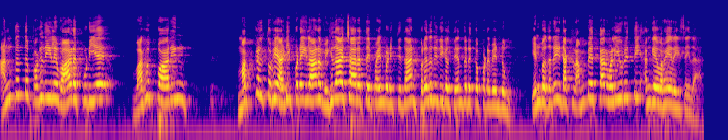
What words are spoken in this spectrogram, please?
அந்தந்த பகுதியிலே வாழக்கூடிய வகுப்பாரின் மக்கள் தொகை அடிப்படையிலான விகிதாச்சாரத்தை பயன்படுத்தி தான் பிரதிநிதிகள் தேர்ந்தெடுக்கப்பட வேண்டும் என்பதனை டாக்டர் அம்பேத்கர் வலியுறுத்தி அங்கே வரையறை செய்தார்.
